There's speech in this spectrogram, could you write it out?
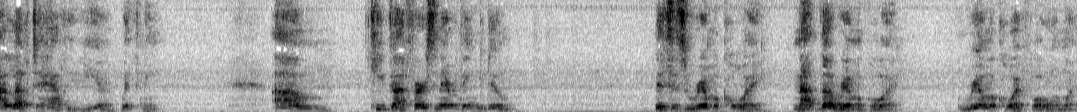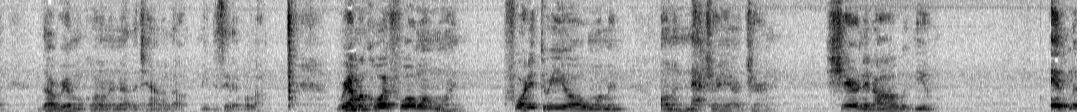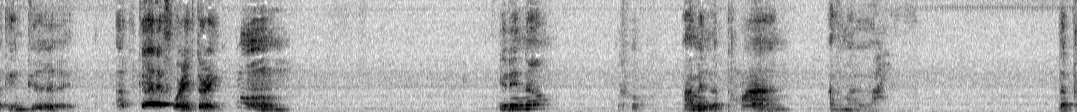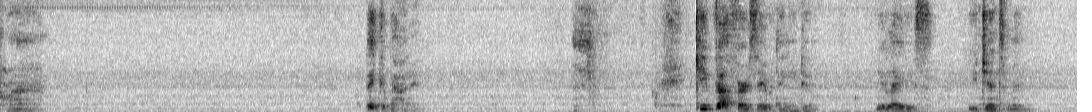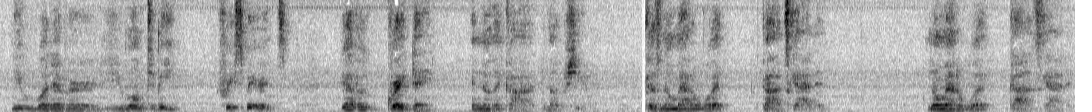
I love to have you here with me. Um, keep God first in everything you do. This is Real McCoy, not the Real McCoy. Real McCoy 411. The Real McCoy on another channel though. You can see that below. Real McCoy 411. 43 year old woman on a natural hair journey. Sharing it all with you. And looking good. I'm good at 43. Mm. You didn't know? I'm in the prime of my life. The prime. Think about it. Keep God first everything you do. You ladies, you gentlemen, you whatever you want to be. Free spirits. You have a great day and know that God loves you. Because no matter what, God's got it. No matter what, God's got it.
